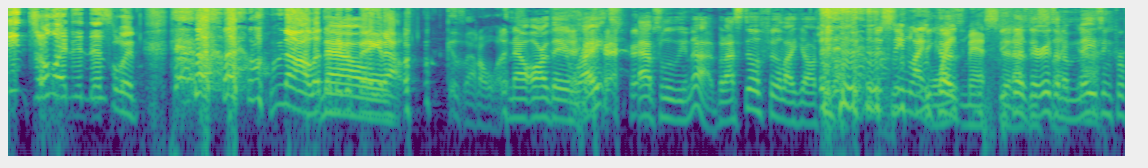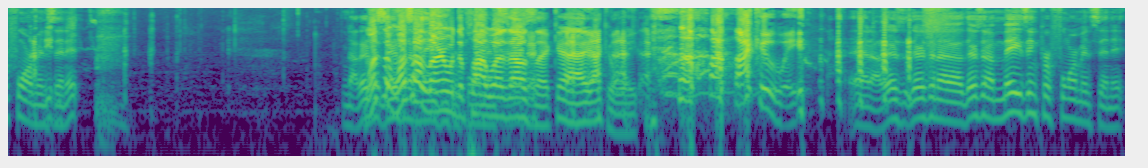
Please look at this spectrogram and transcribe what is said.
'Cause we joined in this one. nah, let the Now- nigga bang it out. Because I don't want it. Now, are they right? Absolutely not. But I still feel like y'all should. watch it. It just seemed like because white mess. because there just is an amazing ah, performance in it. No, there's Once, a, there's once I learned what the plot was, I was like, ah, I could wait. I could wait. Yeah, no, there's there's an uh, there's an amazing performance in it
